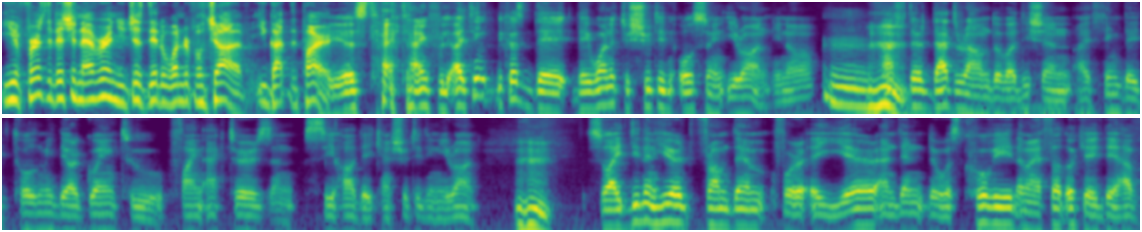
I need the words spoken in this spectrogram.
Your first edition ever, and you just did a wonderful job. You got the part. Yes, thankfully. I think because they they wanted to shoot it also in Iran, you know. Mm-hmm. Mm-hmm. After that round of audition, I think they told me they are going to find actors and see how they can shoot it in Iran. Mm-hmm. So I didn't hear from them for a year, and then there was COVID, and I thought, okay, they have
